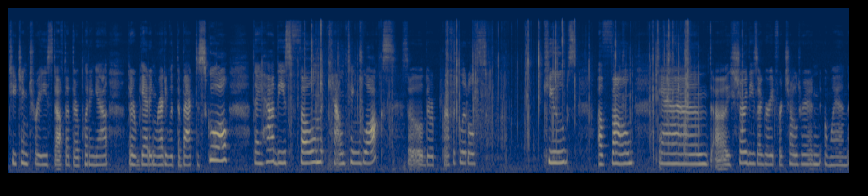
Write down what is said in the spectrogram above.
teaching tree stuff that they're putting out. They're getting ready with the back to school. They have these foam counting blocks. So they're perfect little cubes of foam. And uh, sure, these are great for children when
